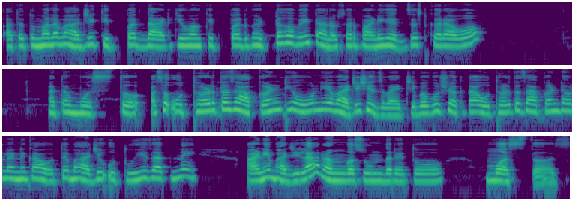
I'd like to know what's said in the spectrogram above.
आता तुम्हाला भाजी कितपत दाट किंवा कितपत घट्ट हवी, त्यानुसार पाणी ॲडजस्ट करावं. आता मस्त असं उथळतं झाकण ठेवून हे भाजी शिजवायची. बघू शकता उथळतं झाकण ठेवल्याने काय होते, भाजी उतूही जात नाही आणि भाजीला रंग सुंदर येतो. मस्तच.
